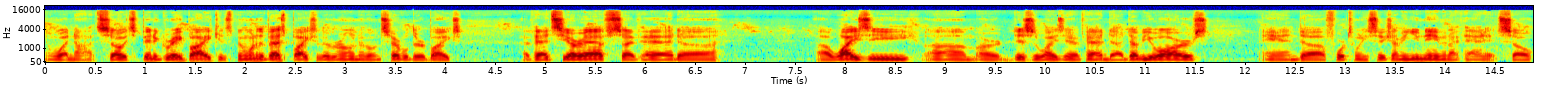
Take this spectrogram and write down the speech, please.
and whatnot. So it's been a great bike. It's been one of the best bikes I've ever owned. I've owned several dirt bikes. I've had CRFs, I've had uh, uh, YZ, um, or this is YZ, I've had uh, WRs and uh, 426. I mean, you name it, I've had it. So,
